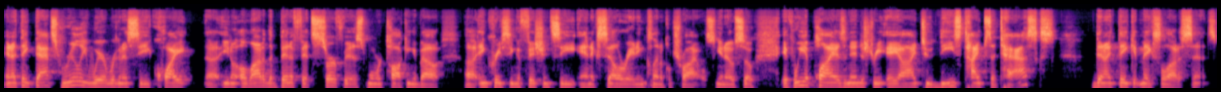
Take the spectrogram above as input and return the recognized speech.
And I think that's really where we're going to see quite uh, you know a lot of the benefits surface when we're talking about uh, increasing efficiency and accelerating clinical trials you know so if we apply as an industry ai to these types of tasks then I think it makes a lot of sense.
